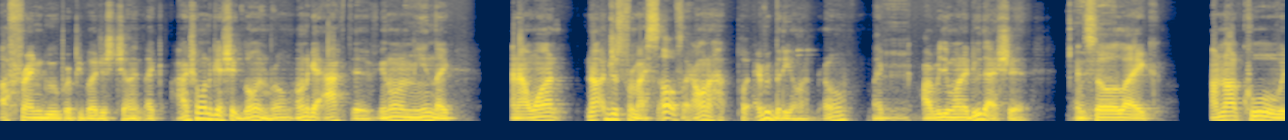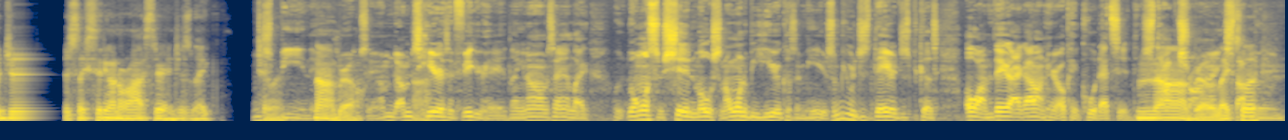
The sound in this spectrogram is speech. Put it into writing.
a friend group where people are just chilling. Like I actually want to get shit going, bro. I want to get active. You know what I mean? Like, and I want not just for myself. Like I want to put everybody on, bro. Like mm-hmm. I really want to do that shit. And so like I'm not cool with just, just like sitting on a roster and just like just being there. Nah, bro. You know I'm, I'm, I'm, just nah. here as a figurehead. Like, you know what I'm saying? Like, I want some shit in motion. I want to be here because I'm here. Some people are just there just because, oh, I'm there. I got on here. Okay, cool. That's it. Stop nah, trying, bro. Like, so, doing.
